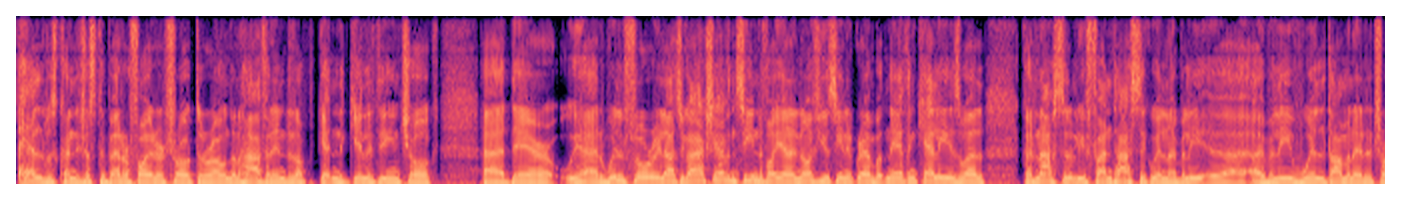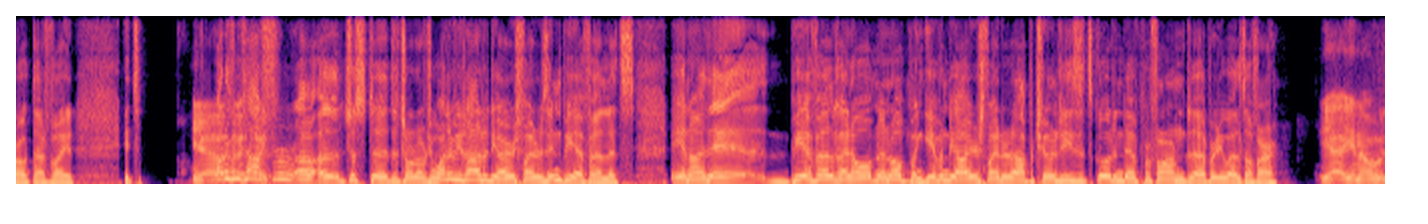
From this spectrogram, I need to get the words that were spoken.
Held was kind of just the better fighter throughout the round and a half, and ended up getting the guillotine choke uh, there. We had Will Fleury last week. I actually haven't seen the fight yet. I know if you've seen it, Graham, but Nathan Kelly as well got an absolutely fantastic win. I believe, uh, I believe Will dominated throughout that fight. It's Yeah. what have you thought I- for uh, uh, just uh, to it over to? What have you thought of the Irish fighters in PFL? It's you know the PFL kind of opening up and giving the Irish fighter the opportunities. It's good and they've performed uh, pretty well so far. Yeah, you know,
